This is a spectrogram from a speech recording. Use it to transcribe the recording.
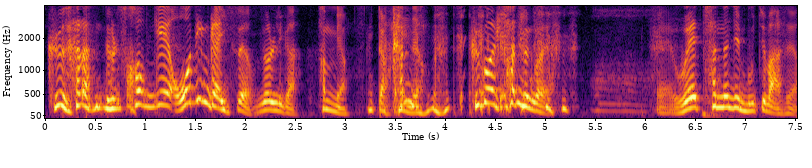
그 사람들 속에 어딘가 있어요. 원리가. 한 명, 딱 한 명. 그걸 찾는 거예요. 예, 왜 찾는지 묻지 마세요.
